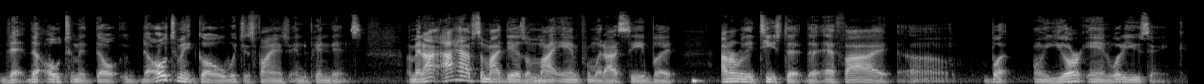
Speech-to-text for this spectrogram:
the the ultimate the, the ultimate goal which is financial independence. I mean I, I have some ideas on my end from what i see but i don't really teach the the fi uh, but on your end what do you think?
